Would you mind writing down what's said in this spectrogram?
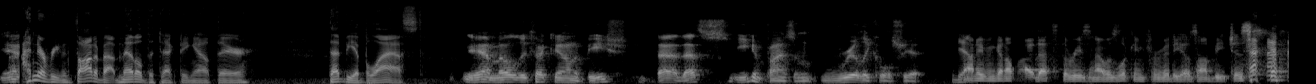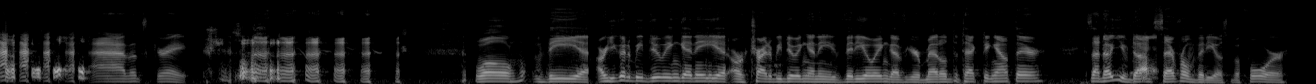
Yeah, I never even thought about metal detecting out there. That'd be a blast. Yeah. Metal detecting on the beach. That that's you can find some really cool shit. Yeah. Not even gonna lie, that's the reason I was looking for videos on beaches. ah, That's great. well, the uh, are you going to be doing any or try to be doing any videoing of your metal detecting out there? Because I know you've done Yeah. several videos before.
